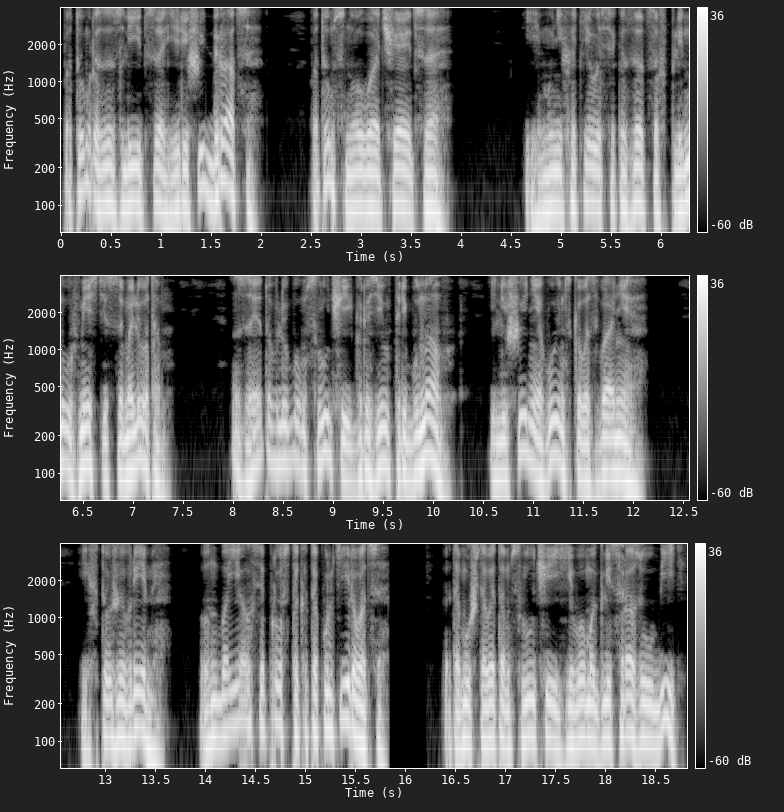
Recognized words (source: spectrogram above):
потом разозлиться и решить драться, потом снова отчаяться. Ему не хотелось оказаться в плену вместе с самолетом. За это в любом случае грозил трибунал и лишение воинского звания. И в то же время он боялся просто катапультироваться, потому что в этом случае его могли сразу убить.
